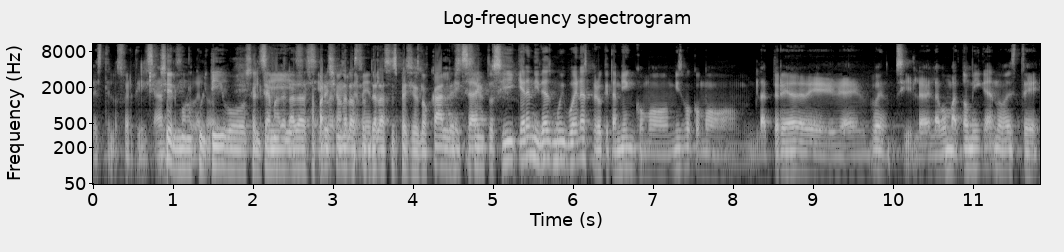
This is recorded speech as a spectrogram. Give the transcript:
este, los fertilizantes. Sí, el monocultivos, el tema de la sí, desaparición de, las, de las especies locales. Exacto, sí, que eran ideas muy buenas, pero que también como mismo como la teoría de, de- bueno, sí, la, la bomba atómica, ¿no? Este,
